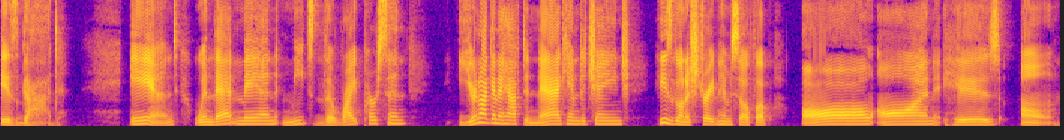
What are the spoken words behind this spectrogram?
is God. And when that man meets the right person, you're not going to have to nag him to change. He's going to straighten himself up all on his own.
